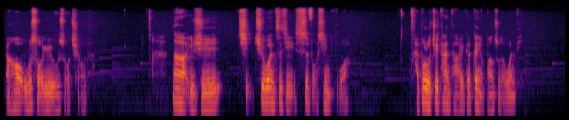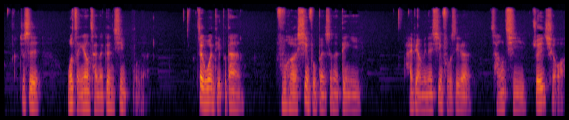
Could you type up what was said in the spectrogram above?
然后无所欲无所求的。那与其去去问自己是否幸福啊，还不如去探讨一个更有帮助的问题，就是我怎样才能更幸福呢？这个问题不但符合幸福本身的定义，还表明了幸福是一个长期追求啊，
